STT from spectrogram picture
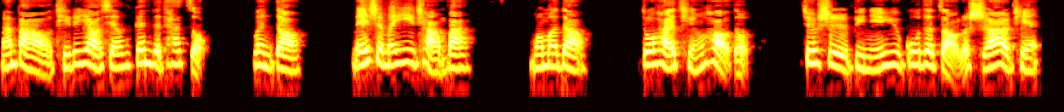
满宝提着药箱跟着他走，问道：“没什么异常吧？”嬷嬷道：“都还挺好的，就是比您预估的早了十二天。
